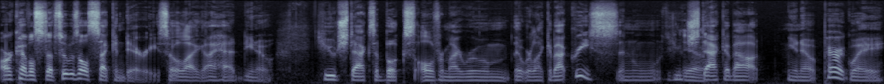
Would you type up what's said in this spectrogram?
archival stuff. So it was all secondary. So like I had, you know, huge stacks of books all over my room that were like about Greece and a huge Yeah. stack about, you know, Paraguay,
